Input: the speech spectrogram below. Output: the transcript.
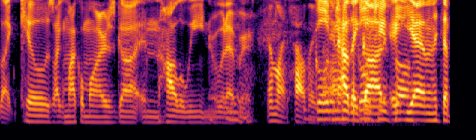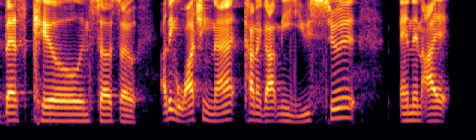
like kills like Michael Myers got in Halloween or whatever. and like how they Golden and got. how they Golden got it, Chainsaw. yeah, and like the best kill and stuff. So I think watching that kind of got me used to it, and then I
